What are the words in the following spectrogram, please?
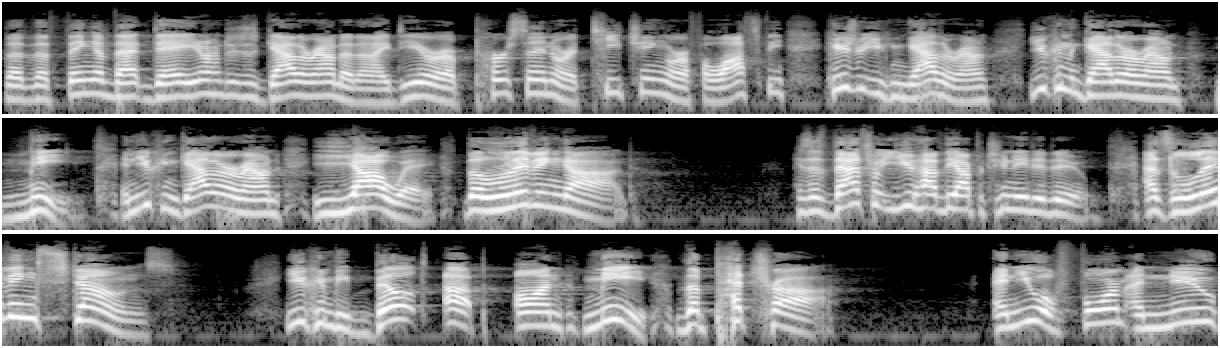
the, the thing of that day. You don't have to just gather around an idea or a person or a teaching or a philosophy. Here's what you can gather around you can gather around me, and you can gather around Yahweh, the living God. He says, That's what you have the opportunity to do. As living stones, you can be built up on me, the Petra. And you will form a new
